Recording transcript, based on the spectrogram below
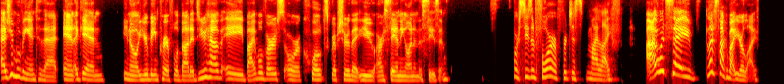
as you're moving into that, and again, you know, you're being prayerful about it. Do you have a Bible verse or a quote scripture that you are standing on in this season? For season four or for just my life? I would say, let's talk about your life.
